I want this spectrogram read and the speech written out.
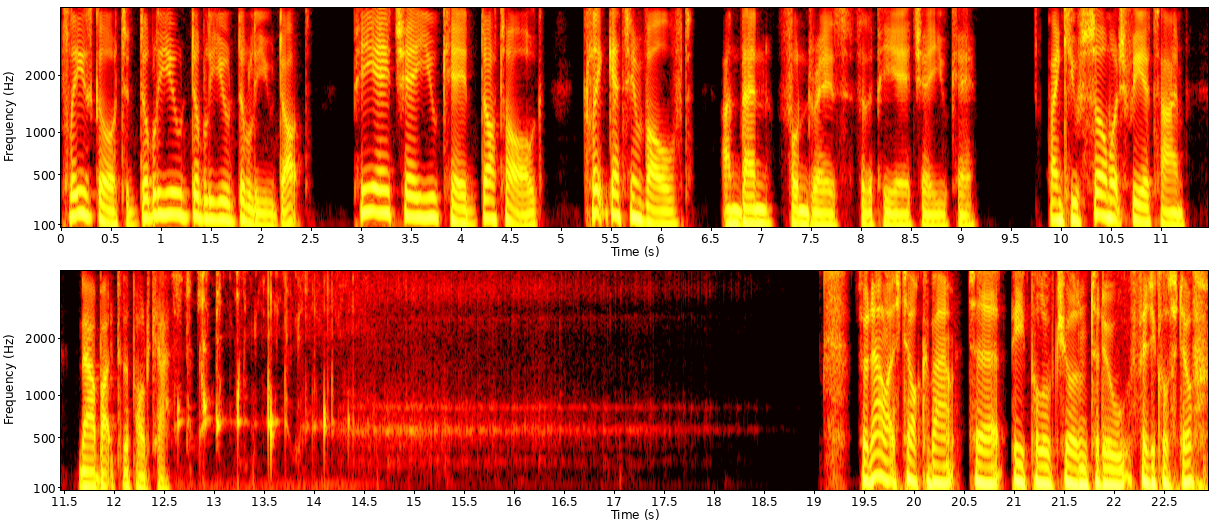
please go to www.phauk.org, click Get Involved, and then fundraise for the PHA UK. Thank you so much for your time. Now back to the podcast. So now let's talk about uh, people who've chosen to do physical stuff,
